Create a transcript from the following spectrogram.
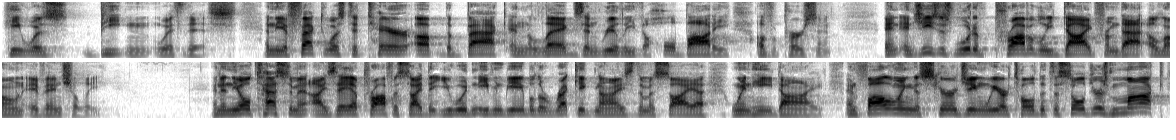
he was beaten with this. And the effect was to tear up the back and the legs and really the whole body of a person. And, and Jesus would have probably died from that alone eventually. And in the Old Testament, Isaiah prophesied that you wouldn't even be able to recognize the Messiah when he died. And following the scourging, we are told that the soldiers mocked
